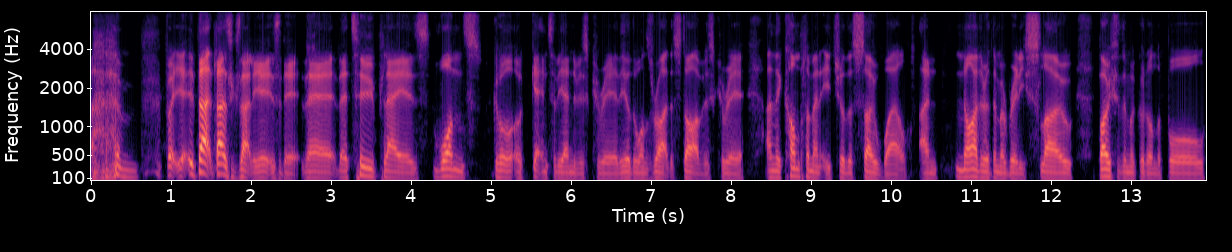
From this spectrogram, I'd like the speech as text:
Um, but yeah, that that's exactly it, isn't it? They're they're two players. One's go, getting to the end of his career, the other one's right at the start of his career, and they complement each other so well. And neither of them are really slow. Both of them are good on the ball.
